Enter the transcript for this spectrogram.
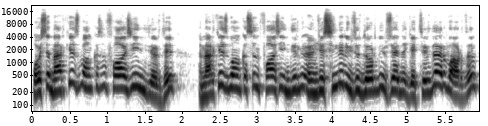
Oysa Merkez Bankası faizi indirdi. E, Merkez Bankası'nın faiz indirimi öncesinde de %4'ün üzerinde getiriler vardı.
